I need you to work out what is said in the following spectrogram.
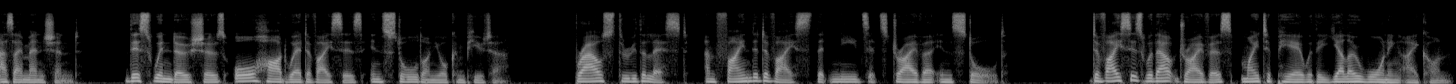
as I mentioned. This window shows all hardware devices installed on your computer. Browse through the list and find the device that needs its driver installed. Devices without drivers might appear with a yellow warning icon.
